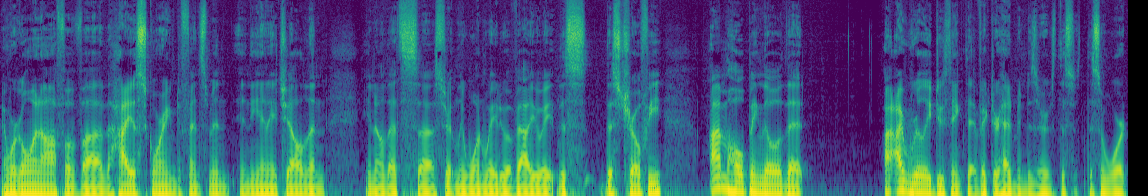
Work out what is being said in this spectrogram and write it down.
and we're going off of uh, the highest scoring defenseman in the NHL, then you know that's uh, certainly one way to evaluate this this trophy. I'm hoping though that I, I really do think that Victor Hedman deserves this this award.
